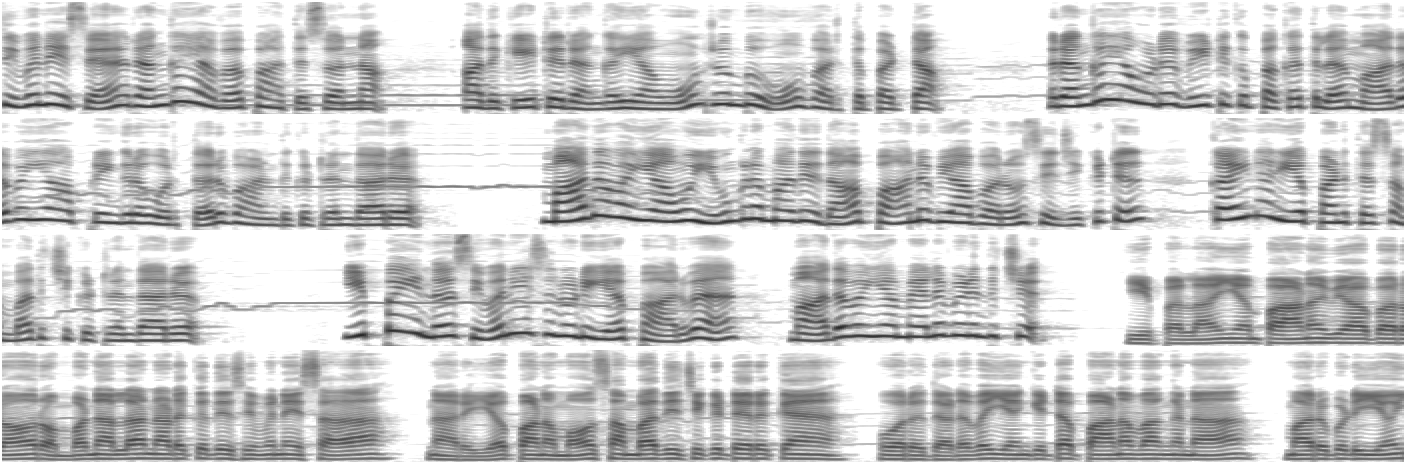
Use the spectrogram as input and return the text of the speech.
சிவனேசன் ரங்கையாவை பார்த்து சொன்னான் அதை கேட்டு ரங்கையாவும் ரொம்பவும் வருத்தப்பட்டான் ரங்கையாவோட வீட்டுக்கு பக்கத்துல மாதவையா அப்படிங்கிற ஒருத்தர் வாழ்ந்துகிட்டு இருந்தாரு. மாதவையாவும் இவங்கள மாதிரி தான் பானை வியாபாரம் செஞ்சுக்கிட்டு கை நிறைய பணத்தை சம்பாதிச்சுக்கிட்டு இருந்தாரு. இப்ப இந்த சிவனேசனுடைய பார்வை மாதவையா மேல விழுந்துச்சு. இப்பெல்லாம் என் பானை வியாபாரம் ரொம்ப நல்லா நடக்குது சிவனேசா. நிறைய பணமும் சம்பாதிச்சுக்கிட்டு இருக்கேன். ஒரு தடவை என்கிட்ட பானை வாங்கினா மறுபடியும்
